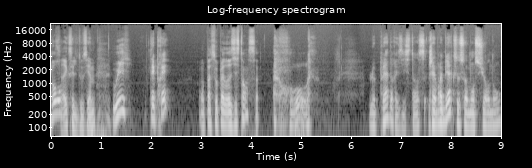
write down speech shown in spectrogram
bon, vrai que c'est le 12 e Oui. t'es prêt? On passe au plat de résistance? Oh. Le plat de résistance. J'aimerais bien que ce soit mon surnom.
